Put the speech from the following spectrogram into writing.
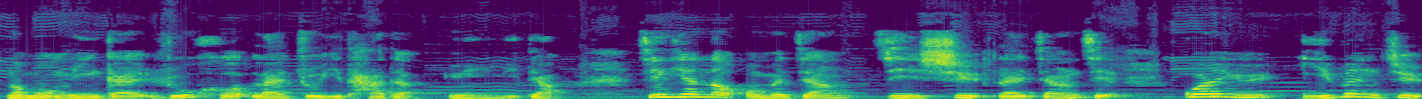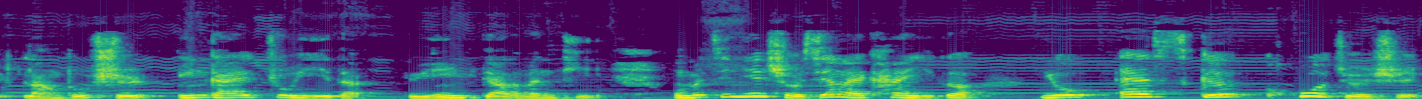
那么我们应该如何来注意它的语音语调？今天呢，我们将继续来讲解关于疑问句朗读时应该注意的语音语调的问题。我们今天首先来看一个。由 ask 或者是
